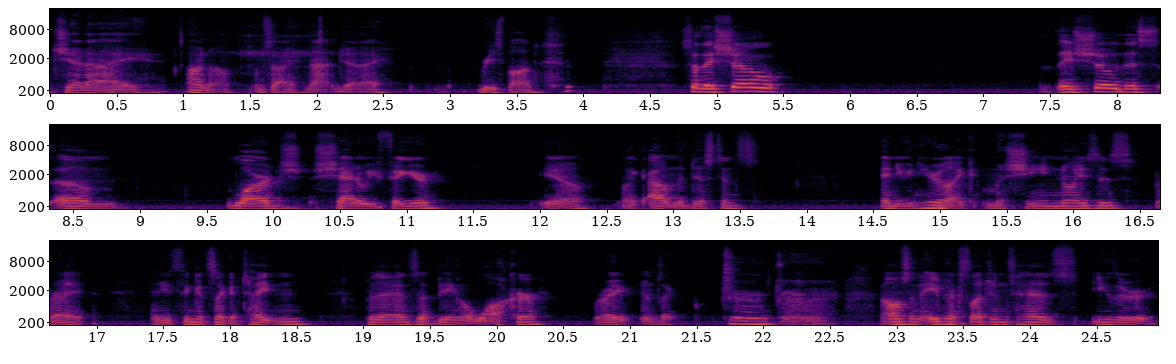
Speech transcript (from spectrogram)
Jedi oh no I'm sorry not Jedi respawn so they show they show this um large shadowy figure you know like out in the distance. And you can hear like machine noises right? And you think it's like a titan but then it ends up being a walker right? And it's like and all of a sudden apex legends has either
